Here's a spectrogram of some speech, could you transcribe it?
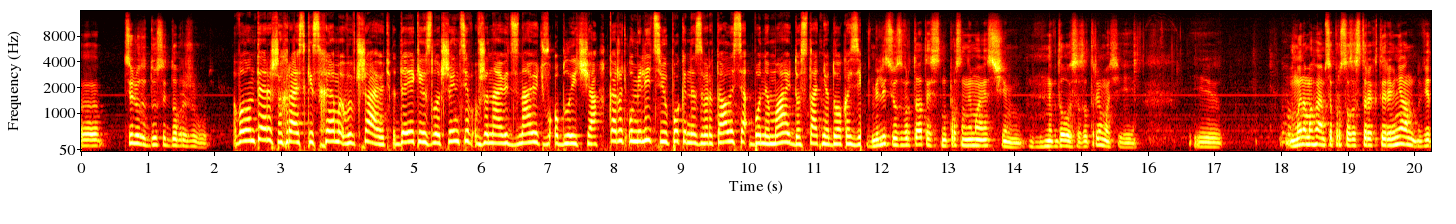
Е, ці люди досить добре живуть. Волонтери шахрайські схеми вивчають. Деяких злочинців вже навіть знають в обличчя. Кажуть, у міліцію поки не зверталися, бо не мають достатньо доказів. В міліцію звертатись ну, просто немає з чим. Не вдалося затримати. І, і ми намагаємося просто застерегти рівнян від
